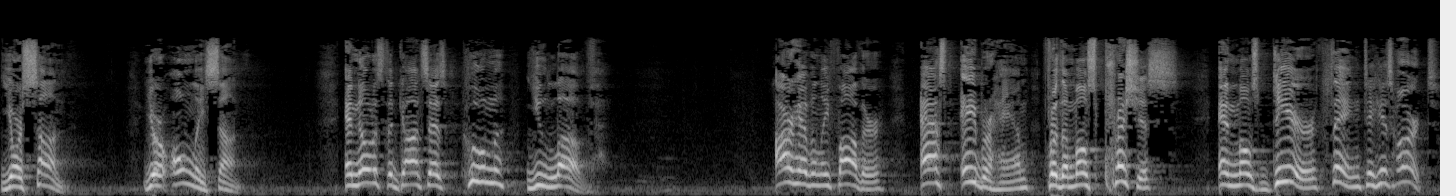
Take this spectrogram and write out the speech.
your son, your only son. And notice that God says, whom you love our Heavenly Father asked Abraham for the most precious and most dear thing to his heart.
